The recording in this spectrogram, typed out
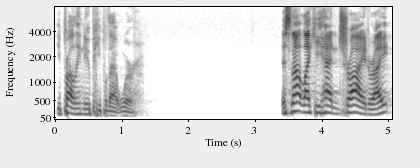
he probably knew people that were. It's not like he hadn't tried, right?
